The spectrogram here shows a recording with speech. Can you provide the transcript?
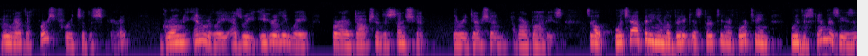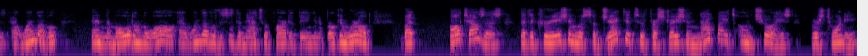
who have the first fruits of the Spirit, groan inwardly as we eagerly wait for our adoption to sonship, the redemption of our bodies. So, what's happening in Leviticus 13 and 14 with the skin diseases at one level, and the mold on the wall at one level, this is the natural part of being in a broken world. But Paul tells us that the creation was subjected to frustration not by its own choice, verse 20,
